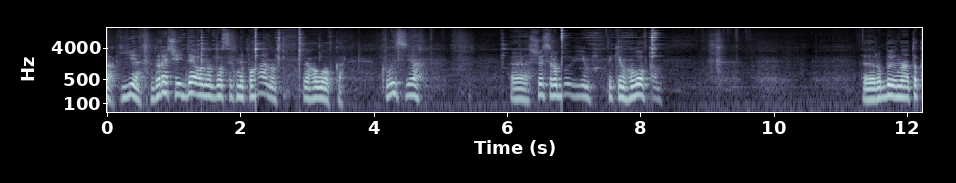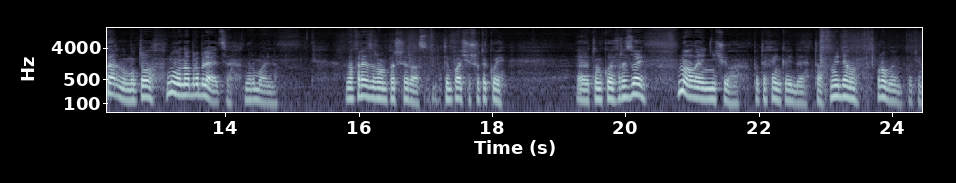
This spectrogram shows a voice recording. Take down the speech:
Так, є. До речі, йде воно досить непогано, ця головка. Колись я е, щось робив їм таким головкам. Е, робив на токарному, то ну, воно обробляється нормально. На фрезером перший раз. Тим паче, що такою е, тонкою фрезою. Ну, але нічого, потихеньку йде. Так, ну йдемо, спробуємо, потім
